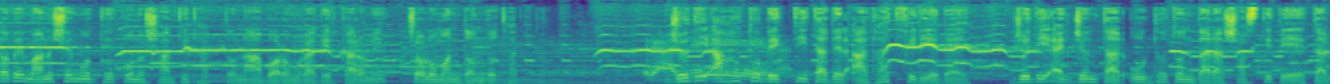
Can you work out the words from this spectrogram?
তবে মানুষের মধ্যে কোনো শান্তি থাকত না বরং রাগের কারণে চলমান দ্বন্দ্ব থাকত। যদি আহত ব্যক্তি তাদের আঘাত ফিরিয়ে দেয় যদি একজন তার ঊর্ধ্বতন দ্বারা শাস্তি পেয়ে তার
